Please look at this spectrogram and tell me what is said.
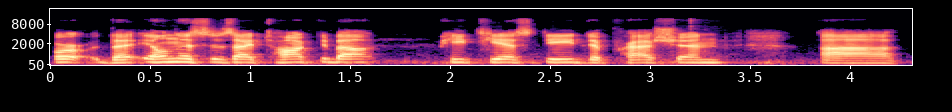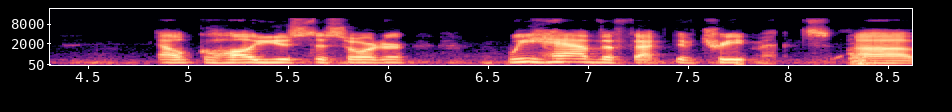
for the illnesses I talked about, PTSD, depression, uh, alcohol use disorder, we have effective treatments, uh,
